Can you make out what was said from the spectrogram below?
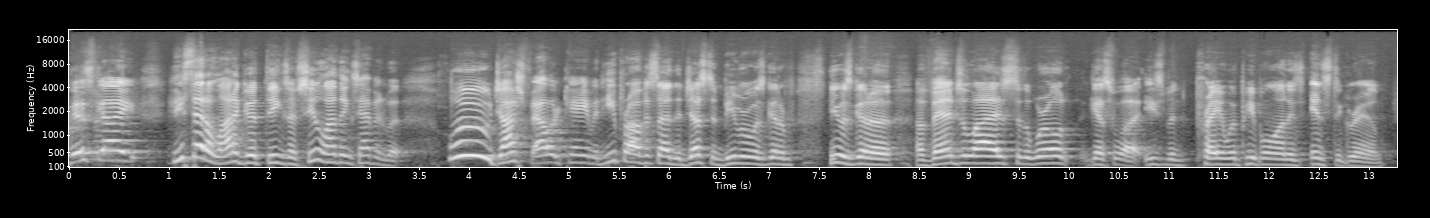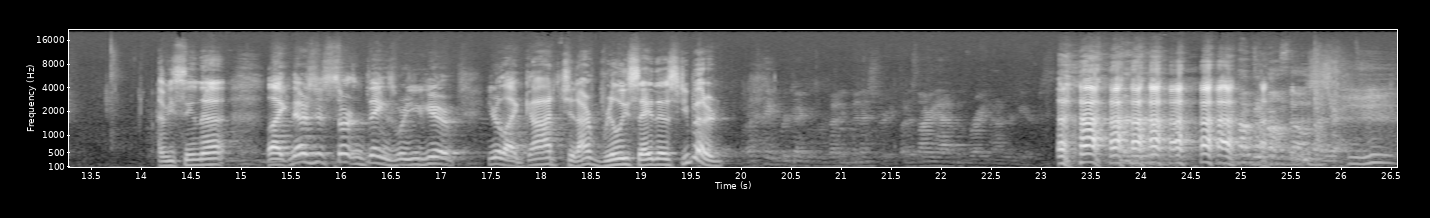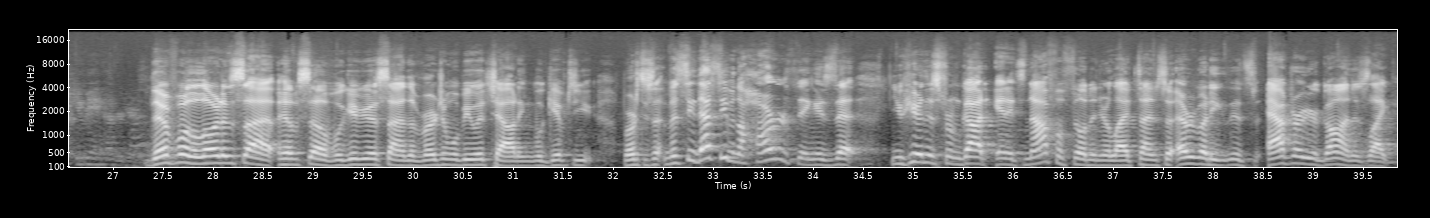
this guy, he said a lot of good things. I've seen a lot of things happen, but woo, Josh Fowler came and he prophesied that Justin Bieber was gonna he was gonna evangelize to the world. Guess what? He's been praying with people on his Instagram. Have you seen that? Like there's just certain things where you hear you're like, God, should I really say this? You better Let's take protected prophetic ministry, but it's not gonna happen for eight hundred years. Beyond that. Give me eight hundred years. Therefore, the Lord himself, himself will give you a sign. The virgin will be with shouting, will give to you But see, that's even the harder thing is that you hear this from God and it's not fulfilled in your lifetime. So everybody that's after you're gone is like,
